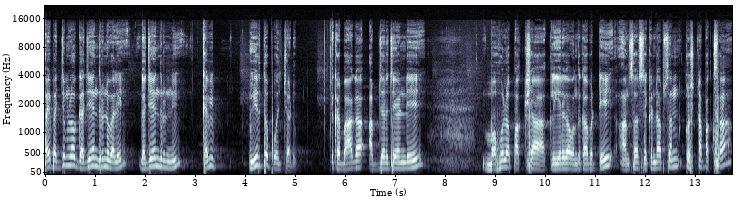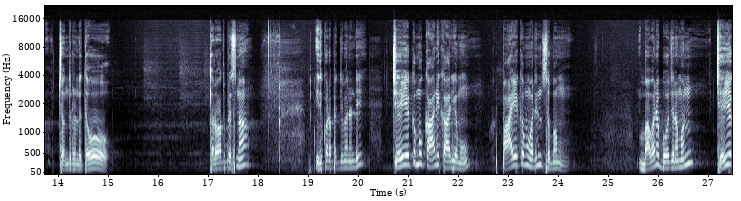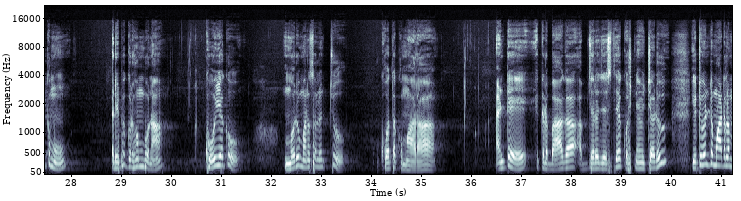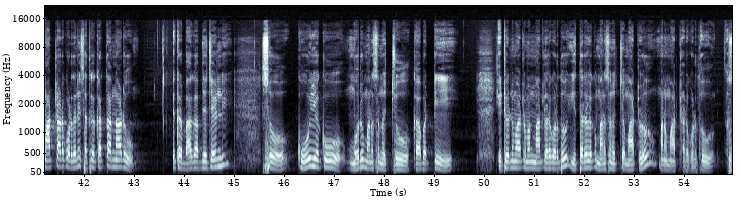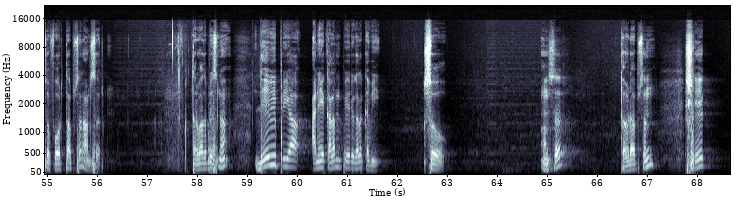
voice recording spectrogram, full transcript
పై పద్యంలో గజేంద్రుని వలి గజేంద్రుణ్ణి కవి వీరితో పోల్చాడు. ఇక్కడ బాగా అబ్జర్వ్ చేయండి. బహుళ పక్ష క్లియర్గా ఉంది కాబట్టి ఆన్సర్ సెకండ్ ఆప్షన్ కృష్ణపక్ష చంద్రునితో. తర్వాత ప్రశ్న. ఇది కూడా పద్యమేనండి. చేయకము కాని కార్యము పాయకము వరిన్ శుభం. భవన భోజనమున్ చేయకము రిపుగృహంబున కూయకు మరు మనసులొచ్చు కోత కుమారా. అంటే ఇక్కడ బాగా అబ్జర్వ్ చేస్తే క్వశ్చన్ ఏమిచ్చాడు? ఎటువంటి మాటలు మాట్లాడకూడదని శతకకర్త అన్నాడు. ఇక్కడ బాగా అబ్జర్వ్ చేయండి. సో కూయకు మొరు మనసునొచ్చు. కాబట్టి ఎటువంటి మాటలు మనం మాట్లాడకూడదు. ఇతరులకు మనసునొచ్చే మాటలు మనం మాట్లాడకూడదు. సో ఫోర్త్ ఆప్షన్ ఆన్సర్ తర్వాత ప్రశ్న దేవి ప్రియ అనే కలం పేరు గల కవి. So answer third option Shaik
